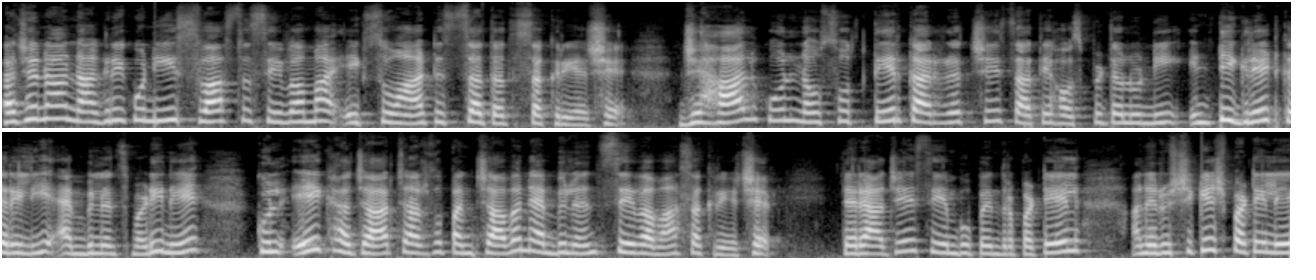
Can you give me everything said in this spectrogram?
રાજ્યના નાગરિકોની સ્વાસ્થ્ય સેવામાં એકસો આઠ સતત સક્રિય છે, જે હાલ કુલ નવસો તેર કાર્યરત છે. સાથે હોસ્પિટલોની ઇન્ટિગ્રેટ કરેલી એમ્બ્યુલન્સ મળીને કુલ એક હજાર ચારસો પંચાવન એમ્બ્યુલન્સ સેવામાં સક્રિય છે. ત્યારે આજે સીએમ ભૂપેન્દ્ર પટેલ અને ઋષિકેશ પટેલે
